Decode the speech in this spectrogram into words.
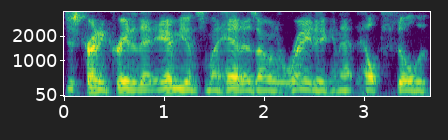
just kind of created that ambience in my head as I was writing and that helped fill the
